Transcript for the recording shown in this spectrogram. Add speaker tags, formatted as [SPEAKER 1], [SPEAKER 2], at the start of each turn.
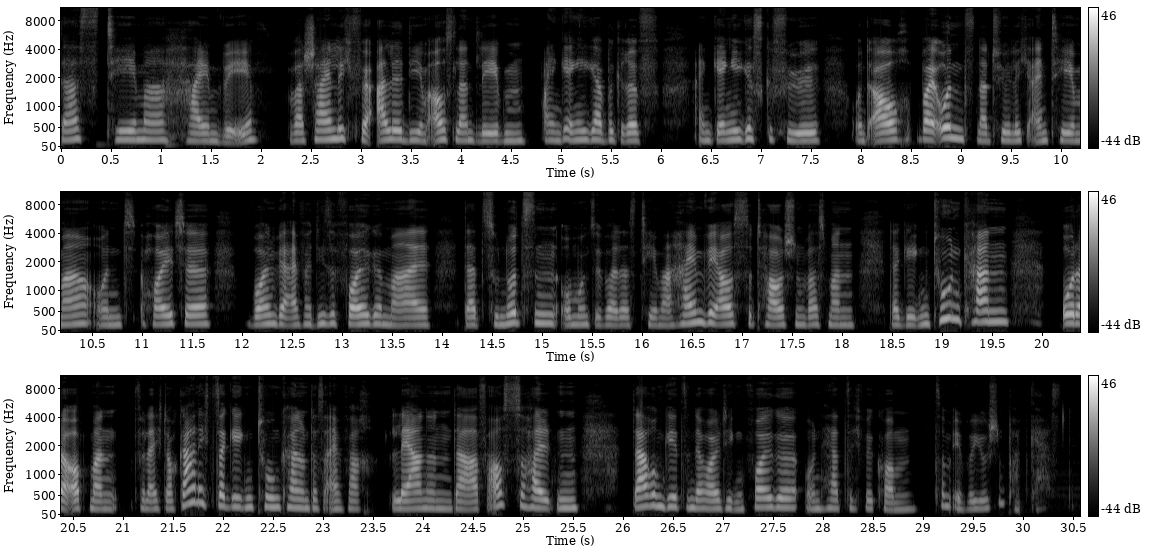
[SPEAKER 1] Das Thema Heimweh. Wahrscheinlich für alle, die im Ausland leben, ein gängiger Begriff, ein gängiges Gefühl und auch bei uns natürlich ein Thema. Und heute wollen wir einfach diese Folge mal dazu nutzen, um uns über das Thema Heimweh auszutauschen, was man dagegen tun kann oder ob man vielleicht auch gar nichts dagegen tun kann und das einfach lernen darf, auszuhalten. Darum geht's in der heutigen Folge und herzlich willkommen zum Evolution Podcast.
